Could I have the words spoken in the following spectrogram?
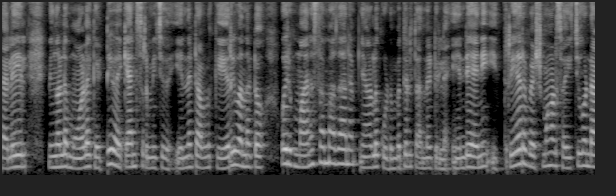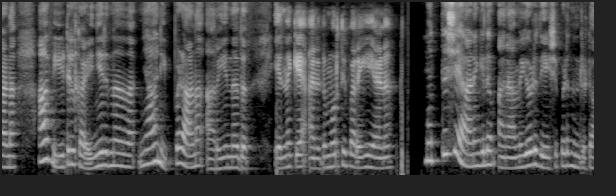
തലയിൽ നിങ്ങളുടെ മോളെ കെട്ടിവയ്ക്കാൻ ശ്രമിച്ചത്. എന്നിട്ട് അവൾ കയറി വന്നിട്ടോ ഒരു മനസമാധാനം ഞങ്ങൾ കുടുംബത്തിൽ തന്നിട്ടില്ല. എന്റെ അനി ഇത്രയേറെ വിഷമങ്ങൾ സഹിച്ചുകൊണ്ടാണ് ആ വീട്ടിൽ കഴിഞ്ഞിരുന്നതെന്ന് ഞാൻ ഇപ്പോഴാണ് അറിയുന്നത്. എന്നൊക്കെ അനന്തമൂർത്തി പറയുകയാണ്. മുത്തശ്ശിയാണെങ്കിലും അനാമികയോട് ദേഷ്യപ്പെടുന്നുണ്ട് കേട്ടോ.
